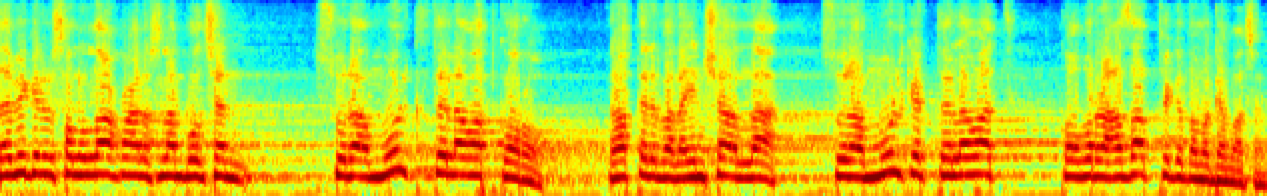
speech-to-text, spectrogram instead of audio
নবী করিম সাল্লাল্লাহু আলাইহি ওয়াসাল্লাম বলছেন, সূরা মুলক তেলাওয়াত করো। রাতের বেলা, ইনশাআল্লাহ, সূরা মুলকের তেলাওয়াত কবরের আযাব থেকে তোমাকে বাঁচায়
